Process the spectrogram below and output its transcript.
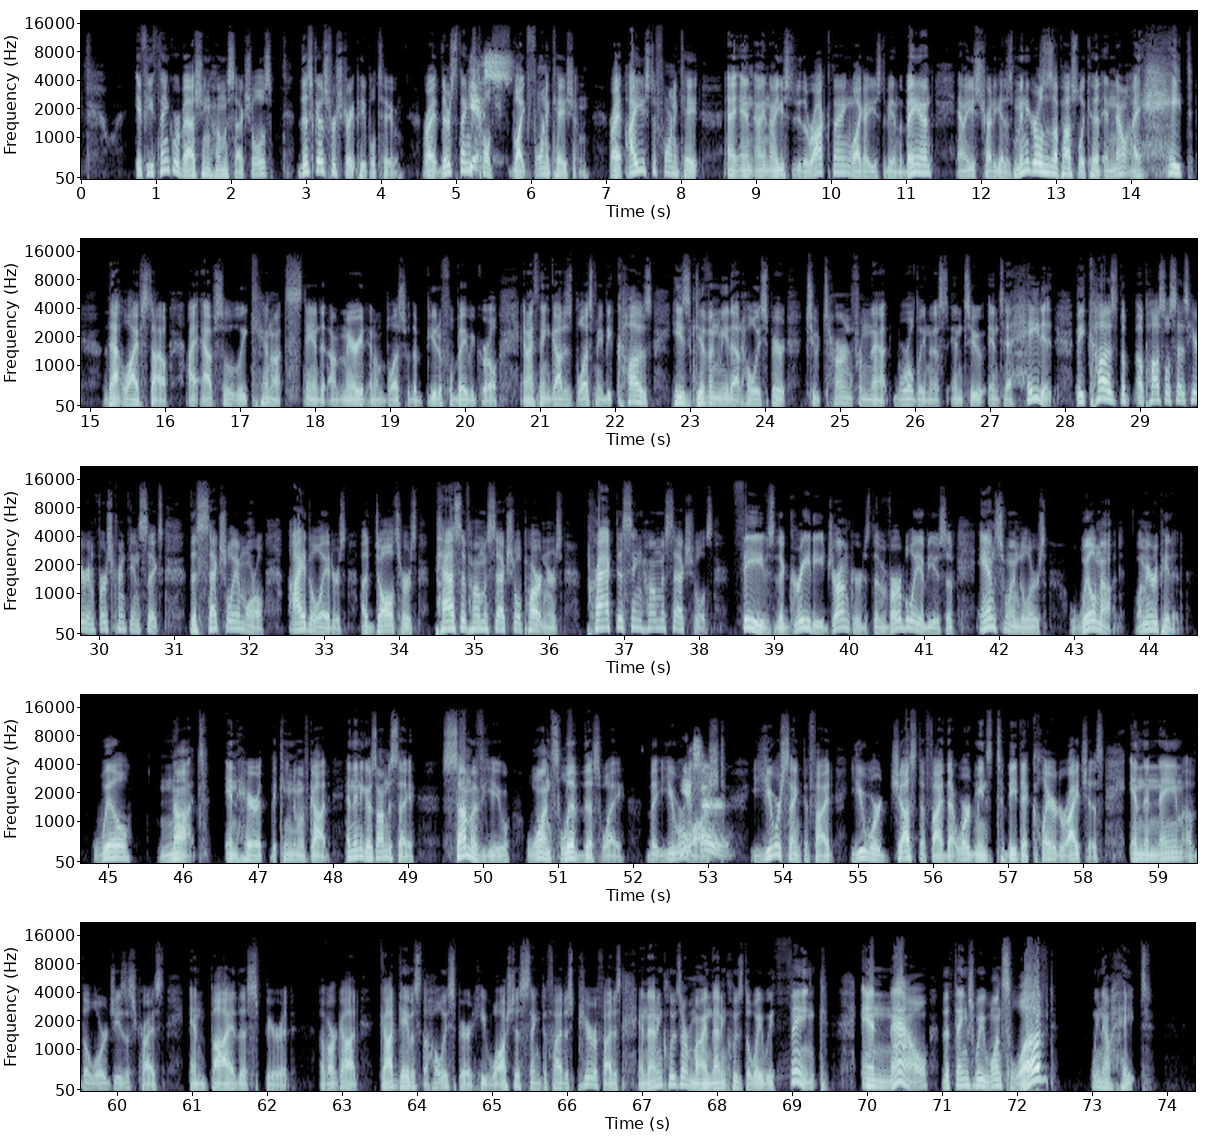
if you think we're bashing homosexuals, this goes for straight people too, right? There's things called like fornication, right? I used to fornicate and, and and I used to do the rock thing, like I used to be in the band, and I used to try to get as many girls as I possibly could, and now I hate that lifestyle. I absolutely cannot stand it. I'm married and I'm blessed with a beautiful baby girl, and I think God has blessed me because He's given me that Holy Spirit to turn from that worldliness and to and to hate it because the apostle says here in 1 Corinthians 6 the sexually immoral, idolaters, adulterers, passive homosexual partners, practicing homosexuals, thieves, the greedy, drunkards, the verbally abusive, and swindlers will not, let me repeat it, will not inherit the kingdom of God. And then he goes on to say, Some of you once lived this way, but you were yes, washed, sir. you were sanctified, you were justified. That word means to be declared righteous in the name of the Lord Jesus Christ and by the Spirit of our God. God gave us the Holy Spirit. He washed us, sanctified us, purified us, and that includes our mind, that includes the way we think. And now, the things we once loved, we now hate.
